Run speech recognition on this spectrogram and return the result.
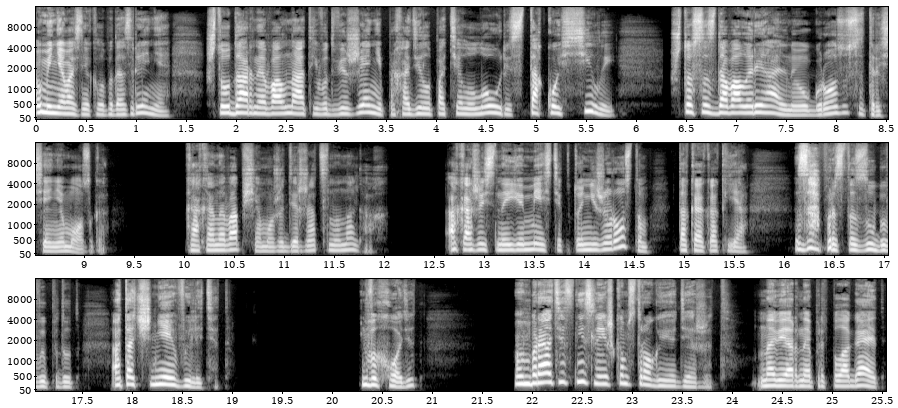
У меня возникло подозрение, что ударная волна от его движений проходила по телу Лоури с такой силой, что создавала реальную угрозу сотрясения мозга. Как она вообще может держаться на ногах? Окажись на ее месте кто ниже ростом, такая как я, запросто зубы выпадут, а точнее вылетят. Выходит, братец не слишком строго ее держит. Наверное, предполагает,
